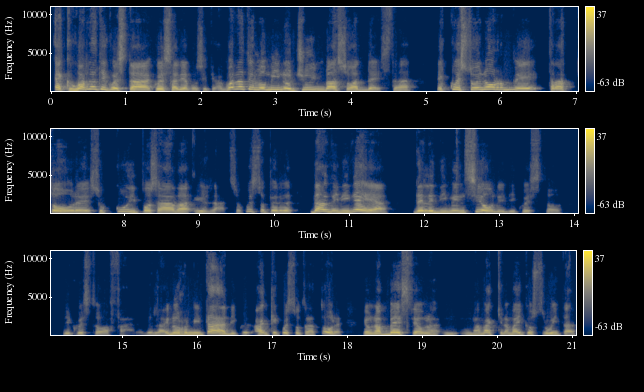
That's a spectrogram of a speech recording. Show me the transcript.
ecco, guardate questa, questa diapositiva, guardate l'omino giù in basso a destra, e questo enorme trattore su cui posava il razzo. Questo per darvi l'idea delle dimensioni di questo, di questo affare, della enormità di que- anche questo trattore è una bestia, una, una, macchina mai costruita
